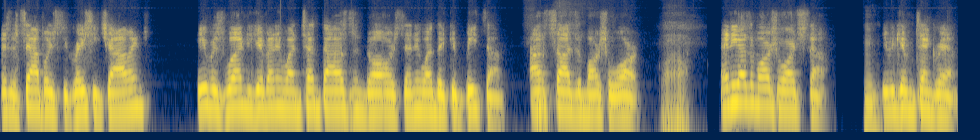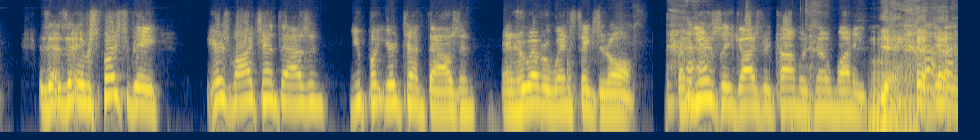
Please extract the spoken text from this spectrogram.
had established the Gracie Challenge, he was willing to give anyone ten thousand dollars to anyone that could beat them outside the martial art. Wow. Any other martial arts style, hmm. he would give him ten grand. It was supposed to be, here's my ten thousand, you put your ten thousand, and whoever wins takes it all. But usually guys would come with no money. Yeah. yeah,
